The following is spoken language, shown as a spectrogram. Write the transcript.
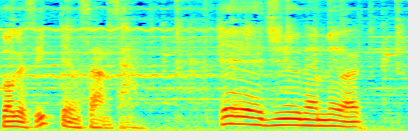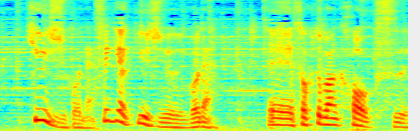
防御率1.33。えー、10年目は95年、1995年、えー、ソフトバンクホークス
